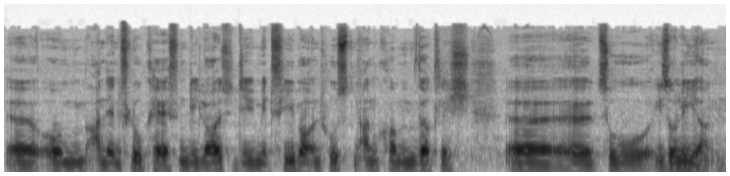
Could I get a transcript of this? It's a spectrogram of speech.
äh, um an den Flughäfen die Leute, die mit Fieber und Husten ankommen, wirklich äh, zu isolieren.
